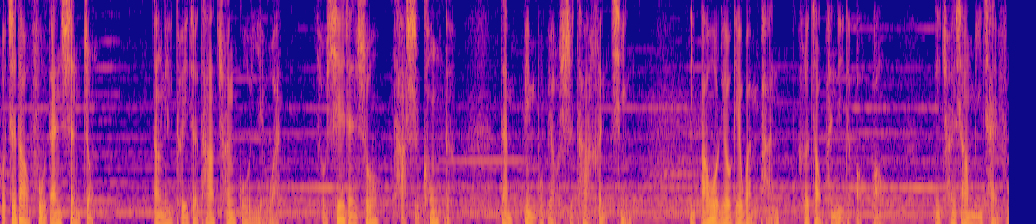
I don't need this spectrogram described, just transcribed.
我知道负担甚重。当你推着它穿过夜晚，有些人说它是空的，但并不表示它很轻。你把我留给碗盘和澡盆里的宝宝。你穿上迷彩服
